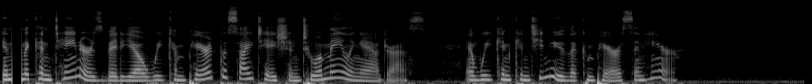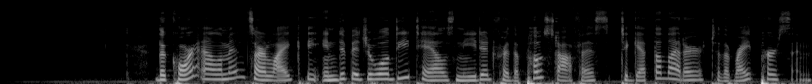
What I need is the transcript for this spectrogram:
In the containers video, we compared the citation to a mailing address, and we can continue the comparison here. The core elements are like the individual details needed for the post office to get the letter to the right person.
